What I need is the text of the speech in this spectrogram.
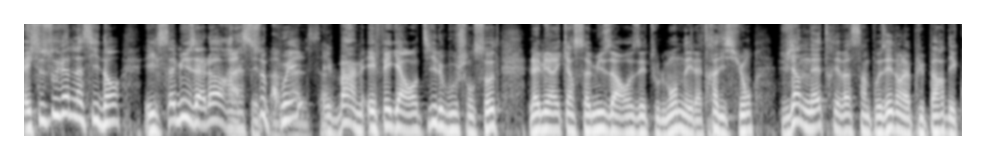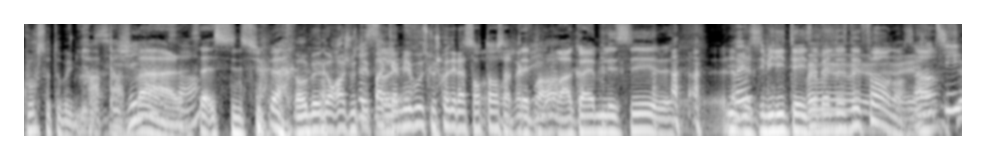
il se souvient de l'incident et il s'amuse alors à Ah, la c'est pas secouer. mal, et bam, effet garanti, le bouchon saute. L'américain s'amuse à arroser tout le monde et la tradition vient de naître et va s'imposer dans la plupart des courses automobiles. Ah, pas génial, mal. hein. C'est une super. Oh, mais ne rajoutez pas, calmez-vous, parce que je connais la sentence on, à va chaque fois. on va quand même laisser euh, la possibilité à Isabelle de se défendre. hein. Merci.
